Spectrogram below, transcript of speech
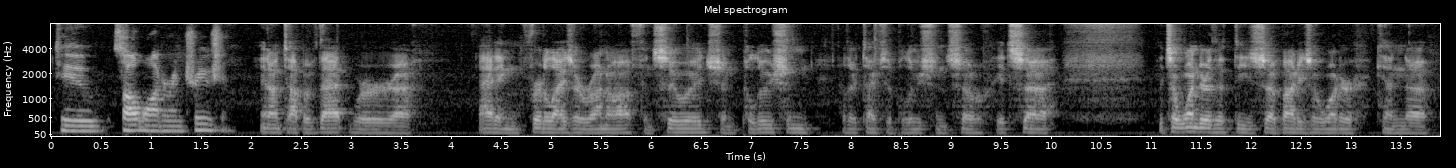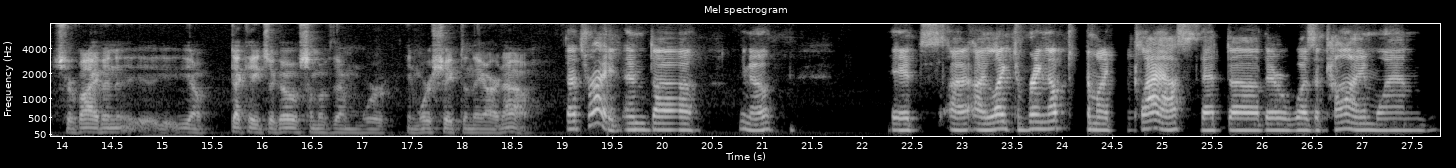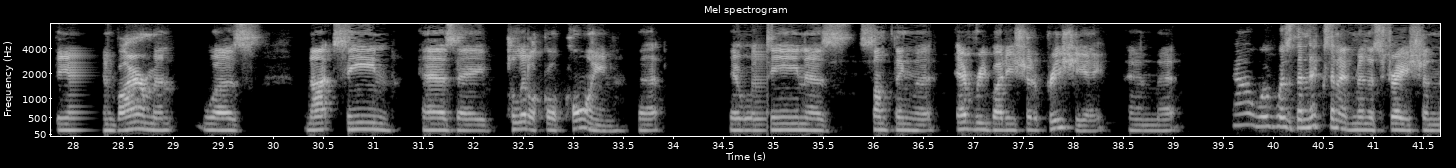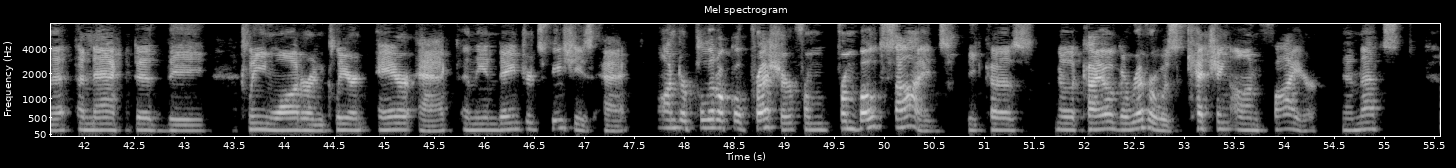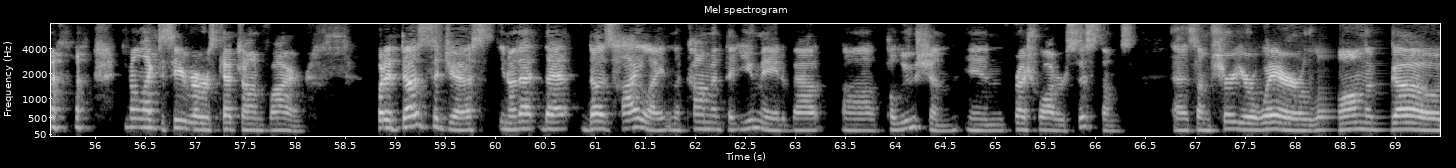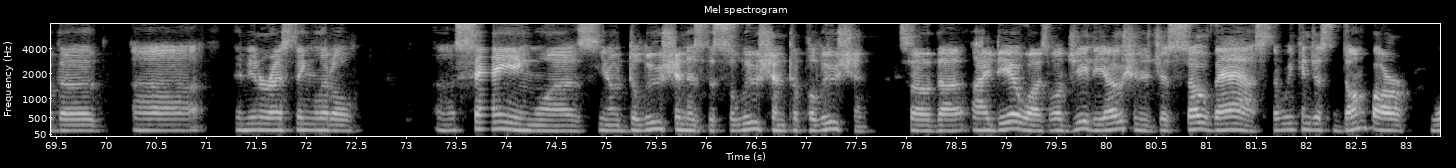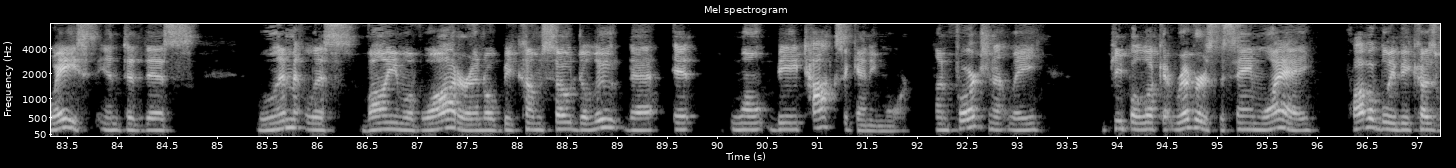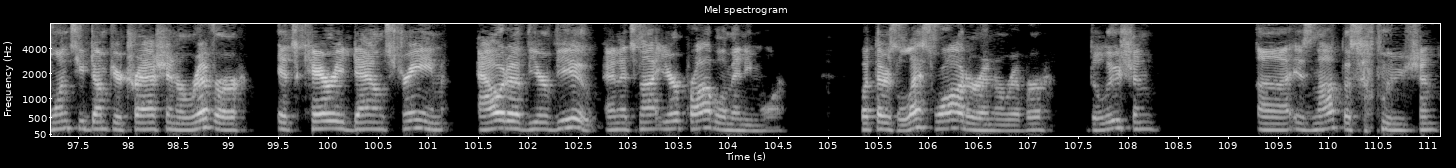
to saltwater intrusion. And on top of that, we're uh, adding fertilizer runoff and sewage and pollution other types of pollution. So it's uh, it's a wonder that these uh, bodies of water can uh, survive. And uh, you know, decades ago, some of them were in worse shape than they are now. That's right, and uh, you know, it's I, I, like to bring up to my class that uh, there was a time when the environment was not seen as a political coin that it was seen as something that everybody should appreciate and that you know, it was the Nixon administration that enacted the Clean Water and Clear Air Act and the Endangered Species Act under political pressure from from both sides? Because you know the Cuyahoga River was catching on fire and that's you don't like to see rivers catch on fire. But it does suggest you know that that does highlight in the comment that you made about uh, pollution in freshwater systems as i'm sure you're aware long ago the uh, an interesting little uh, saying was you know dilution is the solution to pollution so the idea was well gee the ocean is just so vast that we can just dump our waste into this limitless volume of water and it'll become so dilute that it won't be toxic anymore. Unfortunately, people look at rivers the same way, probably because once you dump your trash in a river, it's carried downstream out of your view and it's not your problem anymore. But there's less water in a river. Dilution uh, is not the solution.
